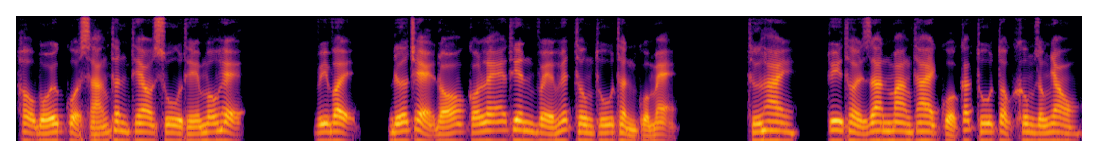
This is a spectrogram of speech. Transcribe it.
hậu bối của sáng thân theo xu thế mẫu hệ. Vì vậy, đứa trẻ đó có lẽ thiên về huyết thông thú thần của mẹ. Thứ hai, tuy thời gian mang thai của các thú tộc không giống nhau,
